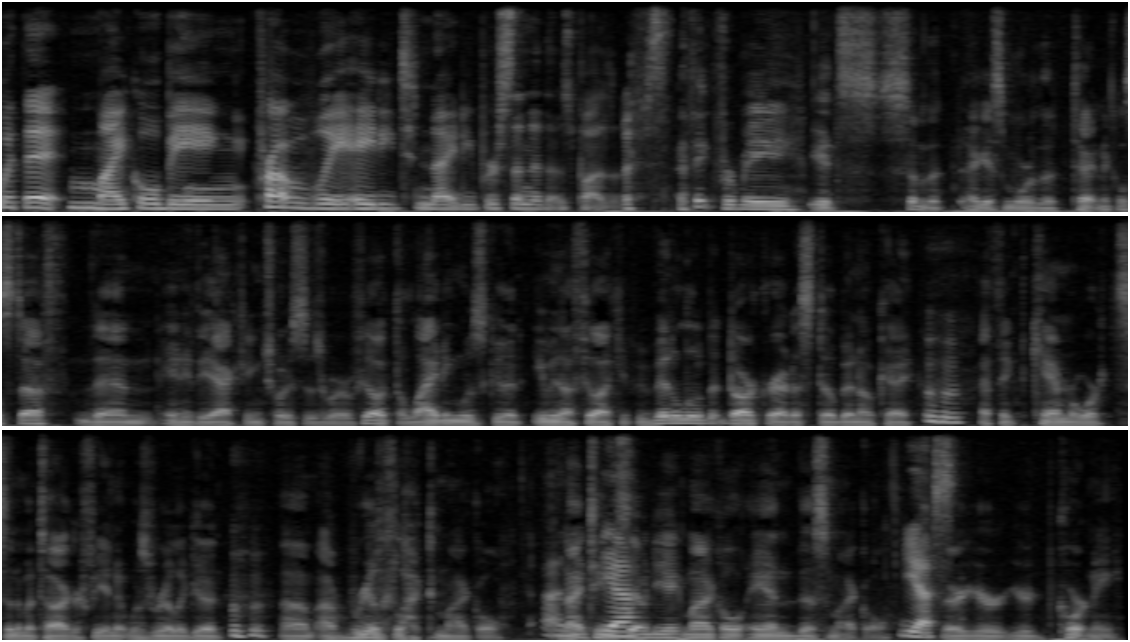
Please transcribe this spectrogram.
with it. Michael being probably 80 to 90% of those positives. I think for me, it's some of the, I guess, more of the technical stuff than any of the acting choices. Where I feel like the lighting was good, even though I feel like if it had been a little bit darker, I'd have still been okay. Mm-hmm. I think the camera worked, cinematography, and it was really good. Um, I really liked Michael, Uh, 1978 Michael, and this Michael. Yes. they're your your Courtney.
